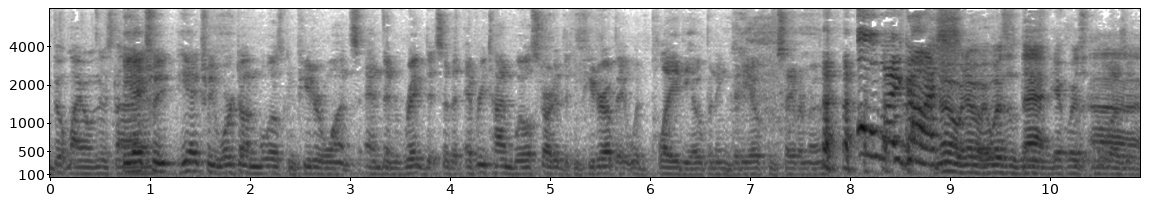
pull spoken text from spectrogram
I built my own this time. he actually he actually worked on Will's computer once and then rigged it so that every time Will started the computer up, it would play the opening video from Sailor Moon. oh my gosh. No, no, it wasn't that. It was. What was Uh,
